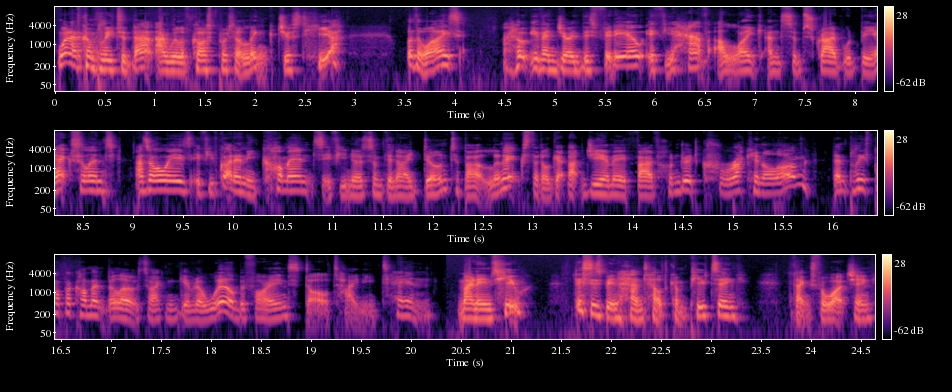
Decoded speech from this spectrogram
When I've completed that, I will of course put a link just here. Otherwise, I hope you've enjoyed this video. If you have, a like and subscribe would be excellent. As always, if you've got any comments, if you know something I don't about Linux that'll get that GMA 500 cracking along, then please pop a comment below so I can give it a whirl before I install Tiny 10. My name's Hugh. This has been Handheld Computing. Thanks for watching.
